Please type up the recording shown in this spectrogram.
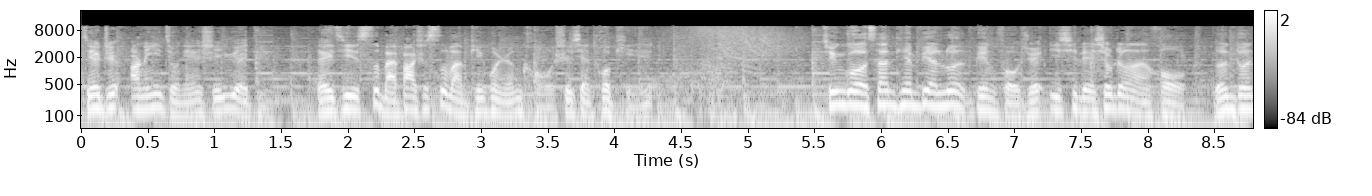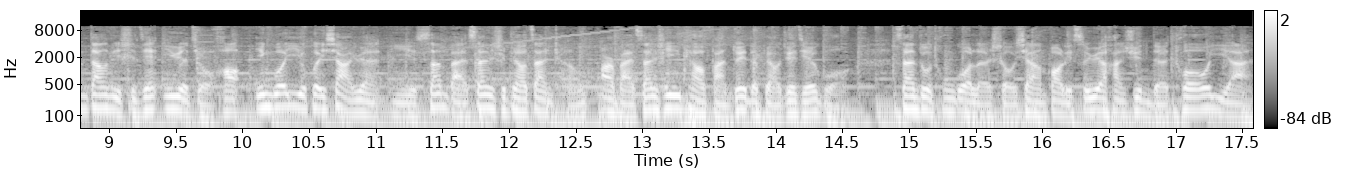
截至二零一九年十一月底，累计四百八十四万贫困人口实现脱贫。经过三天辩论并否决一系列修正案后，伦敦当地时间一月九号，英国议会下院以三百三十票赞成、二百三十一票反对的表决结果，三度通过了首相鲍里斯·约翰逊的脱欧议案。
